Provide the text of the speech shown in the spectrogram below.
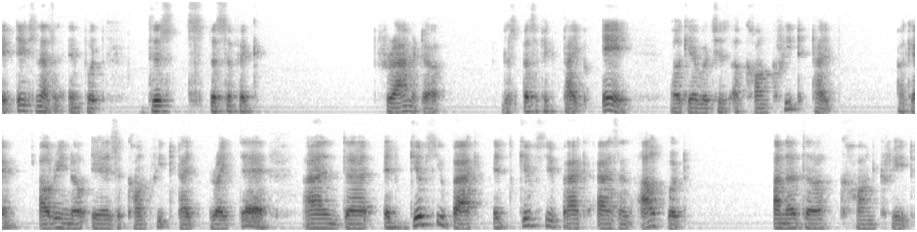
it takes in as an input this specific parameter, the specific type A, okay, which is a concrete type, okay already know is a concrete type right there. And uh, it gives you back it gives you back as an output another concrete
